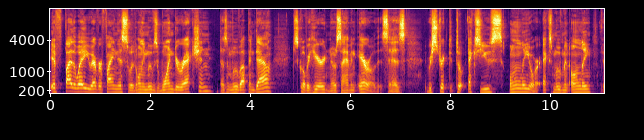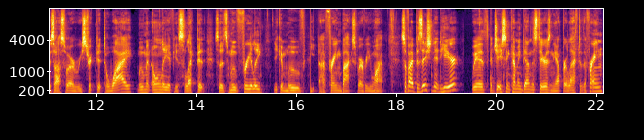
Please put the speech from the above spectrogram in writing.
If, by the way, you ever find this so it only moves one direction, doesn't move up and down, just go over here. Notice I have an arrow that says restrict it to X use only or X movement only. There's also a restrict it to Y movement only. If you select it so it's moved freely, you can move the uh, frame box wherever you want. So if I position it here, with Jason coming down the stairs in the upper left of the frame,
